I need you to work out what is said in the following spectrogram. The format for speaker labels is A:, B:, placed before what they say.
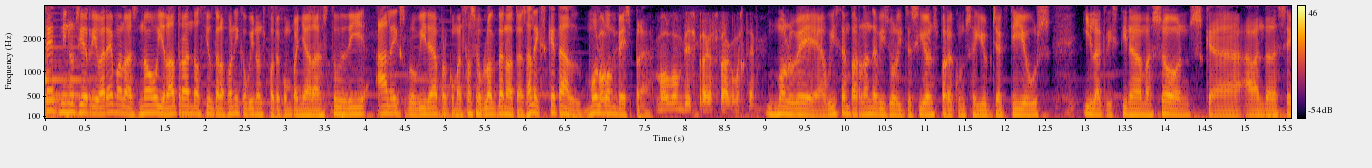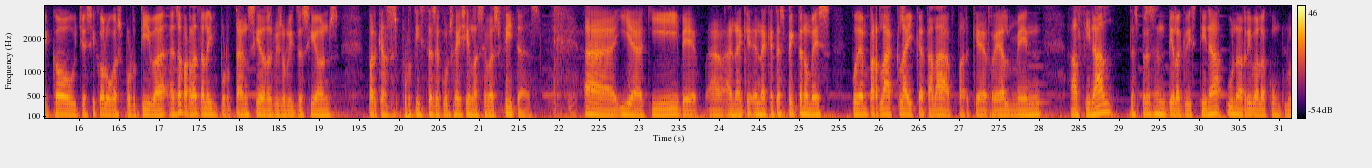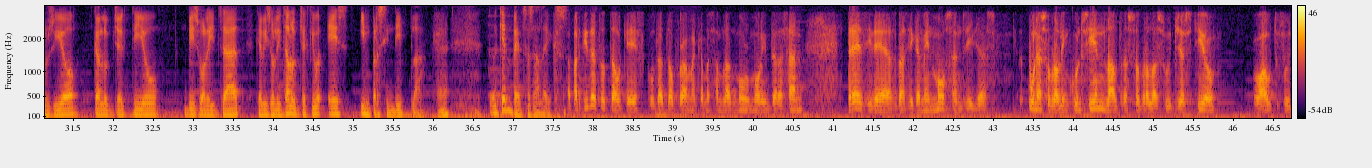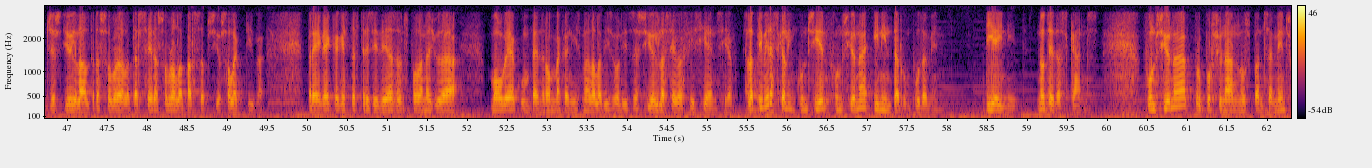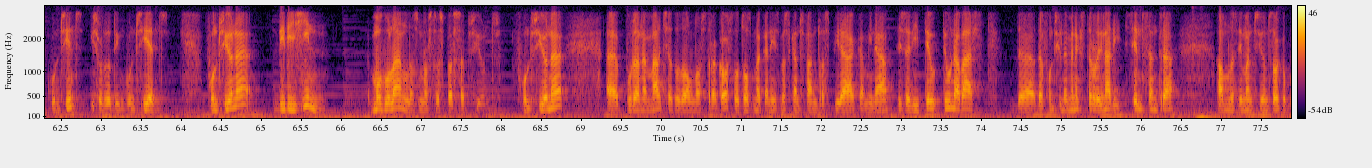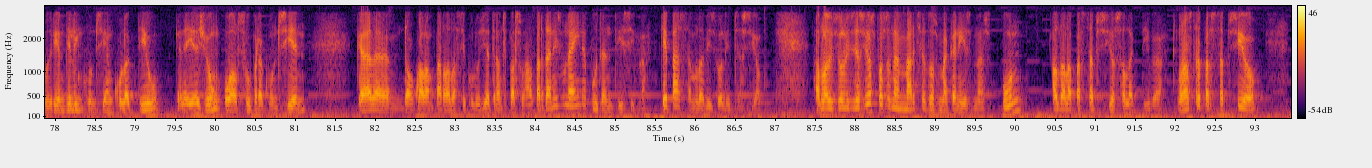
A: 7 minuts i arribarem a les 9 i a l'altra banda del fil telefònic avui no ens pot acompanyar a l'estudi Àlex Rovira per començar el seu bloc de notes. Àlex, què tal? Molt, bon vespre.
B: Molt bon vespre, Gaspar, com estem?
A: Molt bé. Avui estem parlant de visualitzacions per aconseguir objectius i la Cristina Massons, que a banda de ser coach i psicòloga esportiva, ens ha parlat de la importància de les visualitzacions perquè els esportistes aconsegueixin les seves fites. Uh, I aquí, bé, en, aqu en aquest aspecte només podem parlar clar i català, perquè realment al final, després de sentir la Cristina, un arriba a la conclusió que l'objectiu visualitzat, que visualitzar l'objectiu és imprescindible. Eh? Què en penses, Àlex?
B: A partir de tot el que he escoltat del programa, que m'ha semblat molt, molt interessant, tres idees, bàsicament, molt senzilles. Una sobre l'inconscient, l'altra sobre la suggestió, o autosuggestió, i l'altra sobre la tercera, sobre la percepció selectiva. Perquè crec que aquestes tres idees ens poden ajudar molt bé a comprendre el mecanisme de la visualització i la seva eficiència. La primera és que l'inconscient funciona ininterrompudament dia i nit, no té descans. Funciona proporcionant-nos pensaments conscients i sobretot inconscients. Funciona dirigint, modulant les nostres percepcions. Funciona eh, posant en marxa tot el nostre cos, tots els mecanismes que ens fan respirar, caminar... És a dir, té, té un abast de, de funcionament extraordinari, sense entrar en les dimensions del que podríem dir l'inconscient col·lectiu, que deia Jung, o el supraconscient, que de, del qual en parla la psicologia transpersonal. Per tant, és una eina potentíssima. Què passa amb la visualització? Amb la visualització es posen en marxa dos mecanismes. Un, el de la percepció selectiva. La nostra percepció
